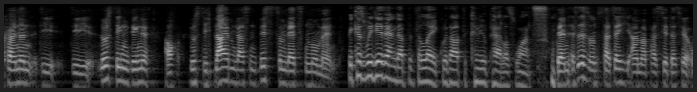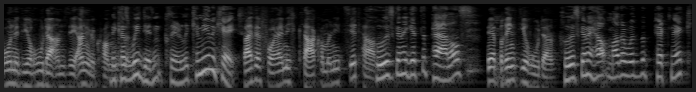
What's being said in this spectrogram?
können die, die lustigen Dinge auch lustig bleiben lassen bis zum letzten Moment. Because we did end up at the lake without the canoe paddles once. Denn es ist uns tatsächlich einmal passiert, dass wir ohne die Ruder am See angekommen because sind, we didn't clearly communicate. weil wir vorher nicht klar kommuniziert haben. Who's going to get the paddles? Wer bringt die Ruder? Who's going to help mother with the picnic?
